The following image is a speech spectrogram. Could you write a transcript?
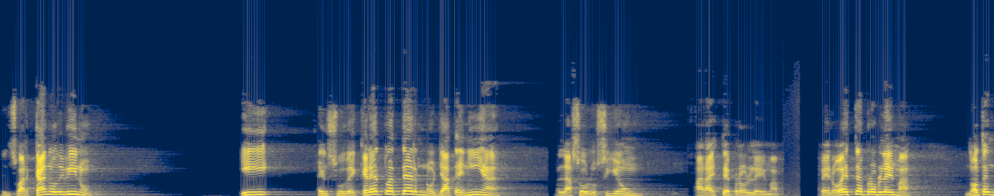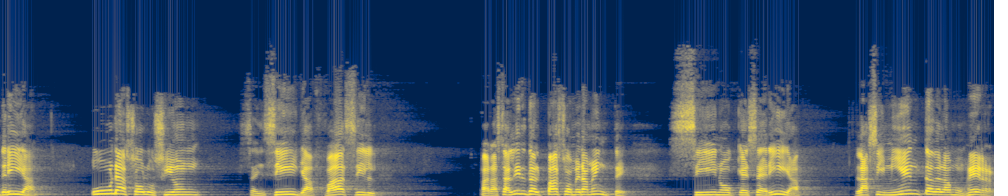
en su arcano divino y en su decreto eterno, ya tenía la solución para este problema. Pero este problema no tendría una solución sencilla, fácil, para salir del paso meramente, sino que sería la simiente de la mujer,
